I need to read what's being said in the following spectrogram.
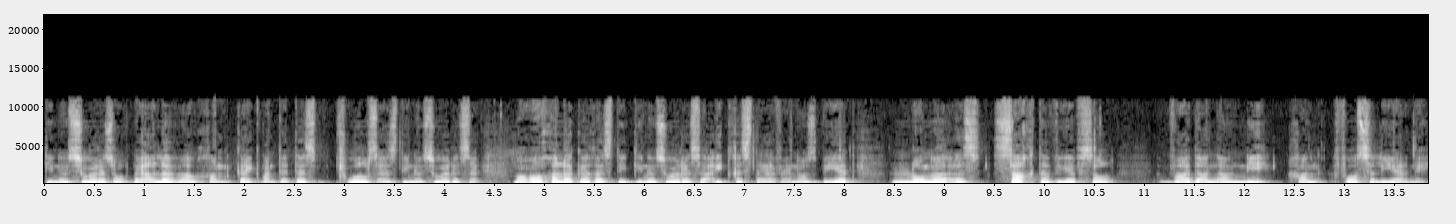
dinosourus of by hulle wou gaan kyk want dit is voels is dinosourusse. Maar ongelukkig is die dinosourusse uitgesterf en ons weet longe is sagte weefsel wat dan nou nie gaan fossileer nie.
